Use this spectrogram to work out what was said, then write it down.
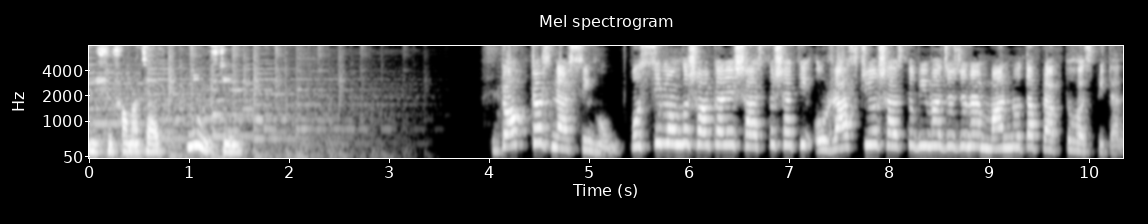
Bishwa Samachar news team. Doctors nursing home Paschimbanga সরকারের স্বাস্থ্যসাথী ও রাষ্ট্রীয় স্বাস্থ্য বীমা যোজনার মান্যতা প্রাপ্ত hospital.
